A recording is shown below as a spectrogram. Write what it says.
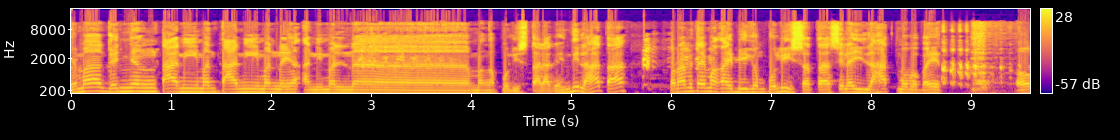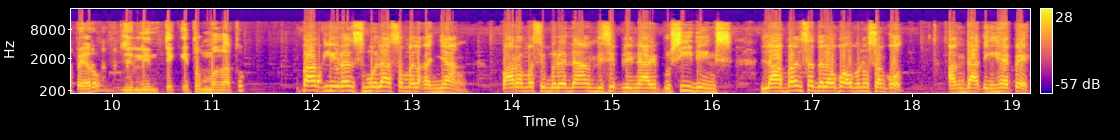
Yung mga ganyang taniman-taniman na yan, animal na mga pulis talaga. Hindi lahat ha. Marami tayong mga kaibigang pulis at ah, sila'y lahat mababait. Oh, pero lintik itong mga to. pa ang clearance mula sa Malacanang para masimulan na ang disciplinary proceedings laban sa dalawa pa umunong sangkot. Ang dating hepe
